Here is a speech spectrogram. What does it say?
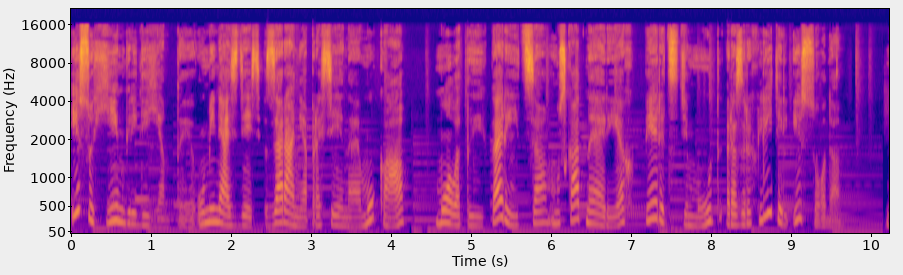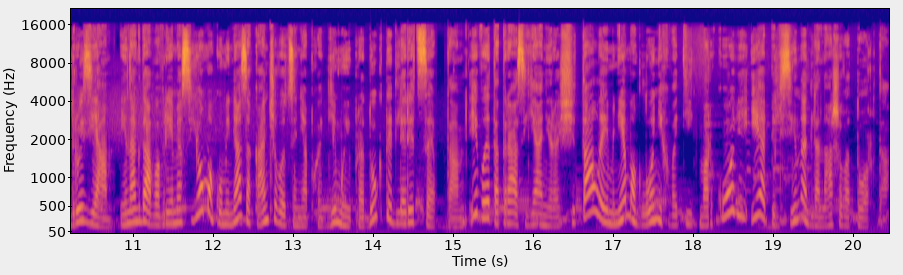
и сухие ингредиенты. У меня здесь заранее просеянная мука, молотый корица, мускатный орех, перец тимут, разрыхлитель и сода. Друзья, иногда во время съемок у меня заканчиваются необходимые продукты для рецепта. И в этот раз я не рассчитала, и мне могло не хватить моркови и апельсина для нашего торта.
